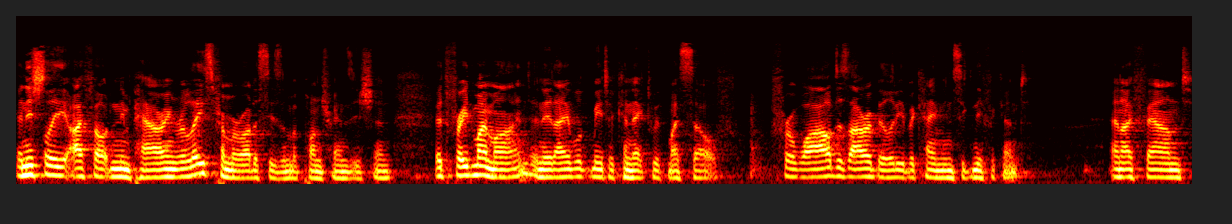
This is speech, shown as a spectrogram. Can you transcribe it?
Initially, I felt an empowering release from eroticism upon transition. It freed my mind and enabled me to connect with myself. For a while, desirability became insignificant and I found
